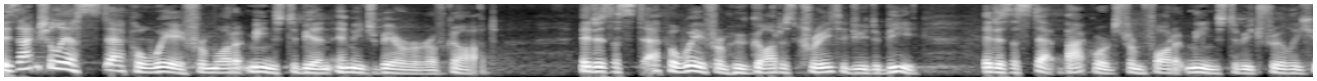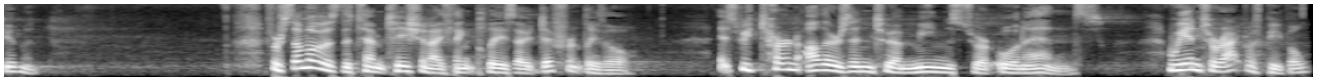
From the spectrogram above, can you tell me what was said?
is actually a step away from what it means to be an image bearer of God. It is a step away from who God has created you to be. It is a step backwards from what it means to be truly human. For some of us, the temptation, I think, plays out differently, though. It's we turn others into a means to our own ends. We interact with people,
